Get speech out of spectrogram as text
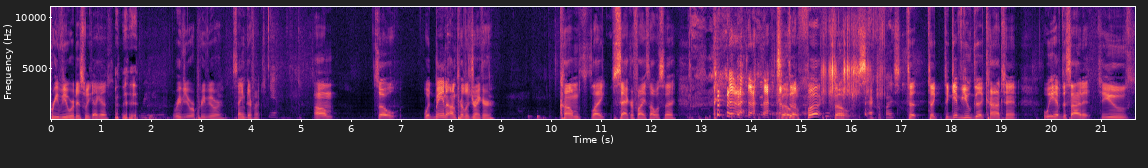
previewer this week, I guess. Reviewer, previewer, same difference. Yeah. Um, so with being an unprivileged drinker comes like sacrifice, I would say. so The fuck? so Sacrifice? to to to give you good content, we have decided to use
